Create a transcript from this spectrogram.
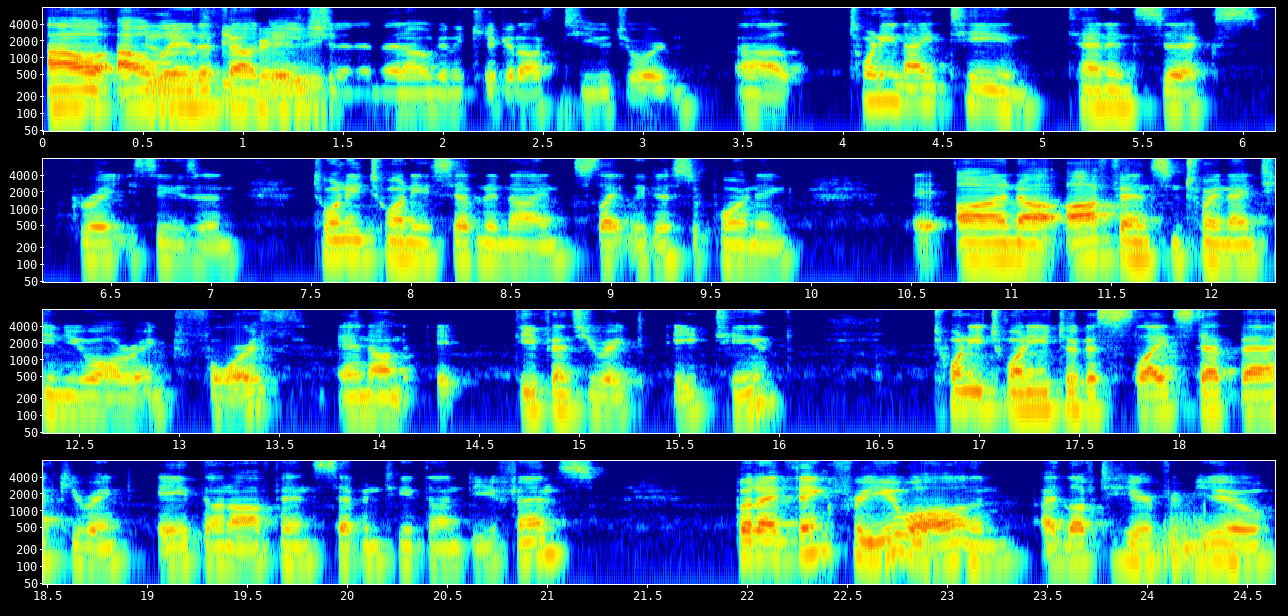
I'll I'll Dude, lay the let's crazy. foundation and then I'm going to kick it off to you, Jordan. Uh, 2019, 10 and 6, great season. 2020, 79, slightly disappointing. On uh, offense in 2019, you all ranked fourth, and on defense, you ranked 18th. 2020, you took a slight step back. You ranked eighth on offense, 17th on defense. But I think for you all, and I'd love to hear from you,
